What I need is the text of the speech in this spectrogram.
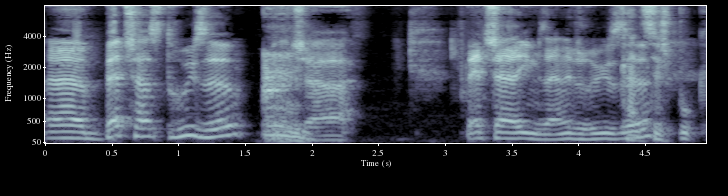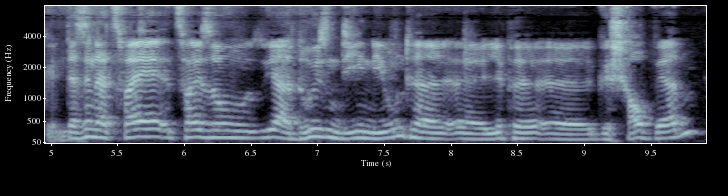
Ja, äh, Batchers Drüse. Tja. Batcher ihm seine Drüse. kannst du spucken. Das sind da zwei, zwei so, ja, Drüsen, die in die Unterlippe äh, geschraubt werden.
